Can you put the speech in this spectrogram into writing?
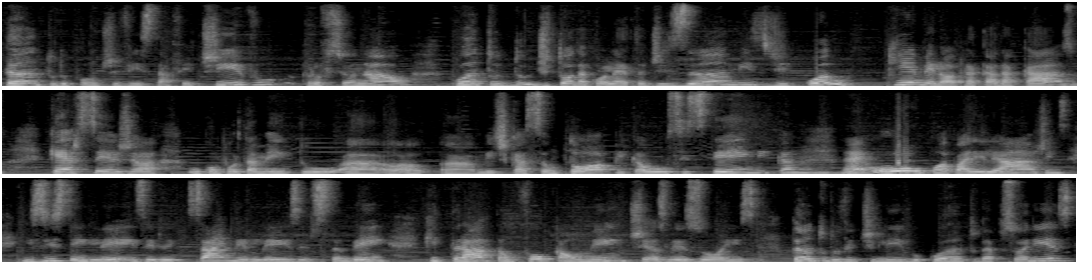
tanto do ponto de vista afetivo, profissional, quanto do, de toda a coleta de exames, de qual, que é melhor para cada caso, quer seja o comportamento, a, a, a medicação tópica ou sistêmica, uhum. né? ou com aparelhagens. Existem lasers, Excimer lasers também, que tratam focalmente as lesões tanto do vitiligo quanto da psoríase,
